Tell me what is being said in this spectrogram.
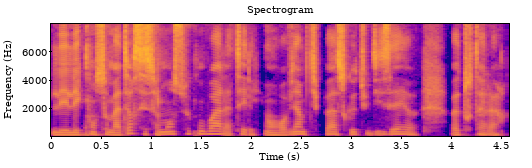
les, les consommateurs, c'est seulement ceux qu'on voit à la télé. Et on revient un petit peu à ce que tu disais euh, euh tout à l'heure.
